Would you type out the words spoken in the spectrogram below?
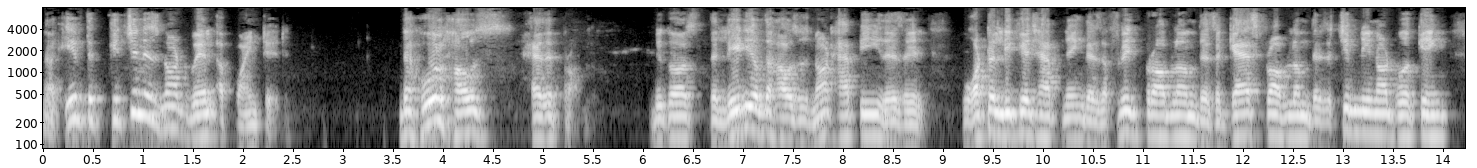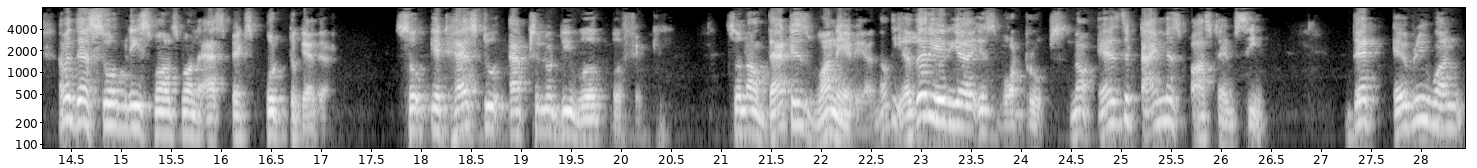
Now, if the kitchen is not well appointed, the whole house has a problem because the lady of the house is not happy. There's a water leakage happening. There's a fridge problem. There's a gas problem. There's a chimney not working. I mean, there's so many small, small aspects put together. So it has to absolutely work perfectly. So now that is one area. Now the other area is wardrobes. Now as the time has passed, I've seen that everyone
